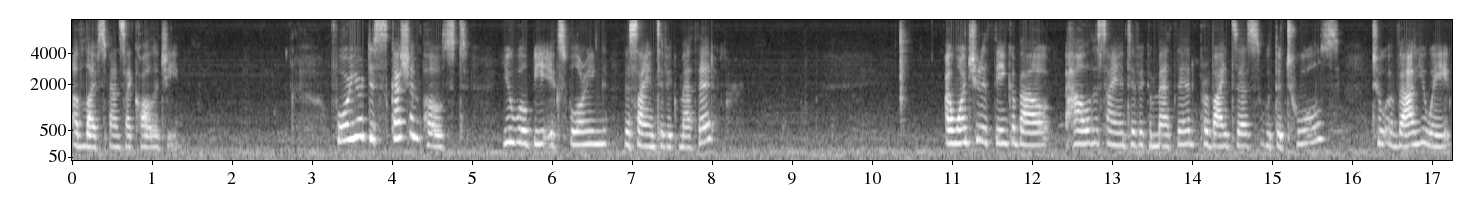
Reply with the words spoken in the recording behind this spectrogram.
of lifespan psychology. For your discussion post, you will be exploring the scientific method. I want you to think about how the scientific method provides us with the tools to evaluate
